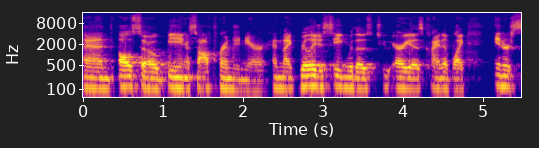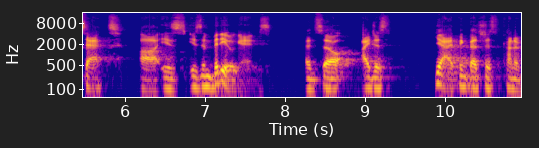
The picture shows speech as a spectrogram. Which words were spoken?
and also being a software engineer and like really just seeing where those two areas kind of like intersect uh, is is in video games and so i just yeah i think that's just kind of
